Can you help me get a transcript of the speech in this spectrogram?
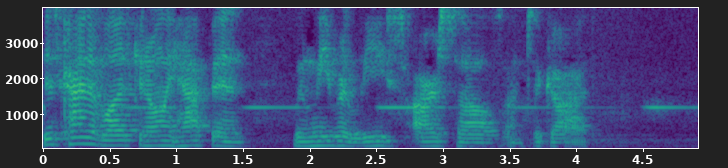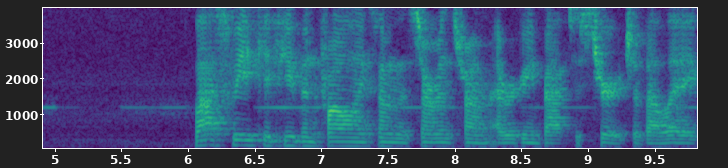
This kind of life can only happen when we release ourselves unto God. Last week, if you've been following some of the sermons from Evergreen Baptist Church of LA,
